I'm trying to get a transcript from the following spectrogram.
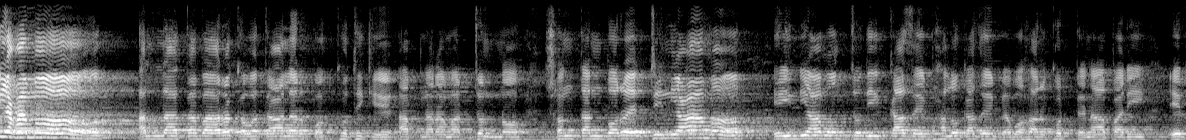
নিয়ামত। আল্লাহ তাবারাকা পক্ষ থেকে আপনার আমার জন্য সন্তান বড় একটি নিয়ামত। এই নিয়ামত যদি কাজে, ভালো কাজে ব্যবহার করতে না পারি, এর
